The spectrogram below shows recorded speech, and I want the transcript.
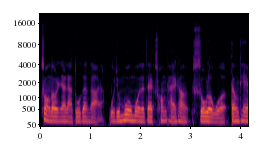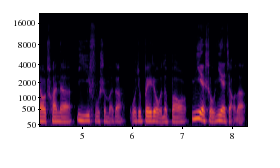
撞到人家俩多尴尬呀！我就默默的在窗台上收了我当天要穿的衣服什么的，我就背着我的包，蹑手蹑脚的。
